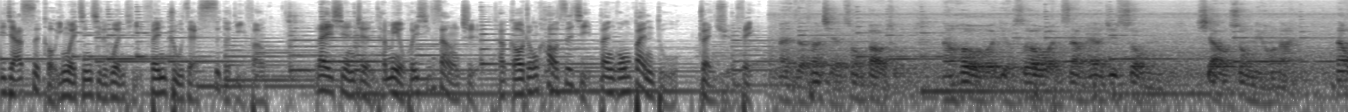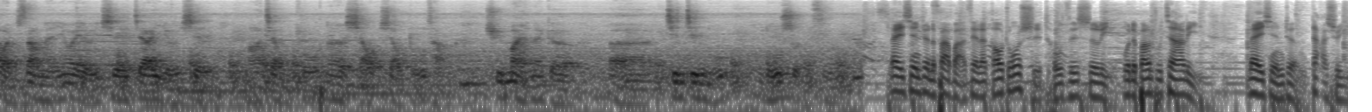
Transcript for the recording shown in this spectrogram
一家四口因为经济的问题分住在四个地方。赖宪正他没有灰心丧志，他高中靠自己半工半读赚学费。哎，早上起来送报纸，然后有时候晚上还要去送下午送牛奶。那晚上呢，因为有一些家里有一些麻将桌，那个小小赌场，去卖那个呃金金芦芦笋汁。赖先生的爸爸在他高中时投资失利，为了帮助家里，赖先生大学也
